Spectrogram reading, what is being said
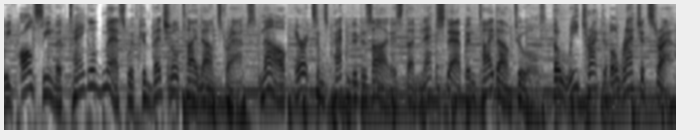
We've all seen the tangled mess with conventional tie-down straps. Now, Erickson's patented design is the next step in tie-down tools. The retractable ratchet strap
